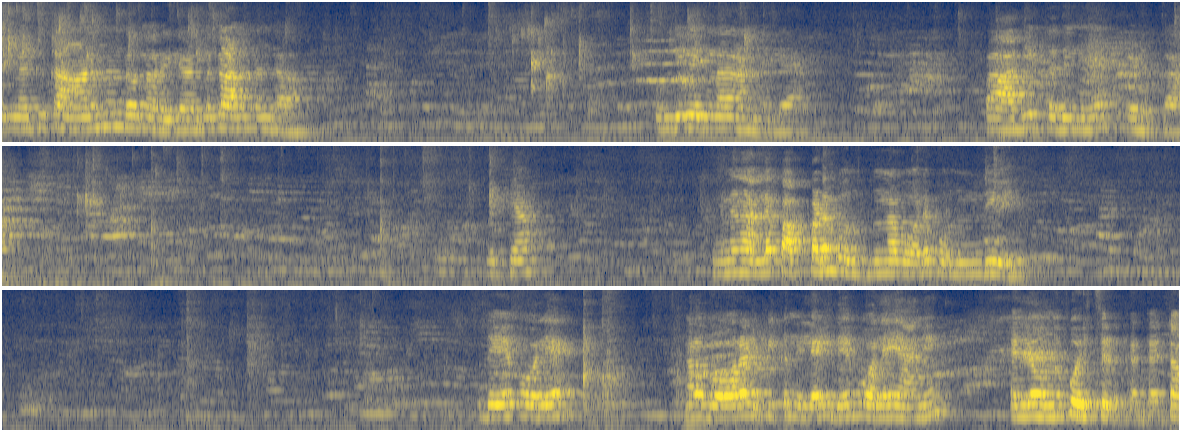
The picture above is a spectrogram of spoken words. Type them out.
നിങ്ങൾക്ക് കാണുന്നുണ്ടോന്ന് അറിയില്ല. അന്ന് കാണുന്നുണ്ടോ? ഉള്ളി വരുന്ന കാണുന്നില്ല. അപ്പൊ ആദ്യം ഇട്ടത് ഇങ്ങനെ എടുക്കാം. വെക്കാം ഇങ്ങനെ നല്ല പപ്പടം പൊന്തുന്ന പോലെ പൊന്തി വരും. ഇതേപോലെ നിങ്ങളെ ബോറടിപ്പിക്കുന്നില്ല ഇതേപോലെ ഞാൻ എല്ലാം ഒന്ന് പൊരിച്ചെടുക്കട്ടെ കേട്ടോ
